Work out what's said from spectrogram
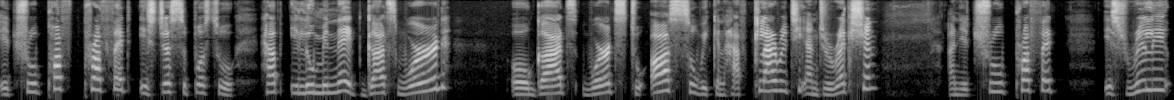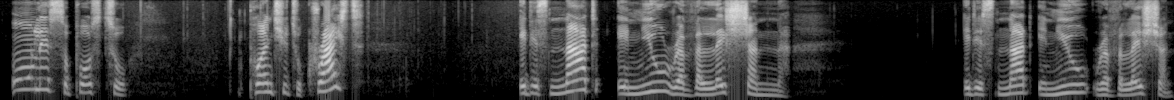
A true prophet is just supposed to help illuminate God's word or God's words to us so we can have clarity and direction. And a true prophet is really only supposed to point you to Christ. It is not a new revelation. It is not a new revelation.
